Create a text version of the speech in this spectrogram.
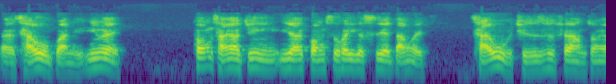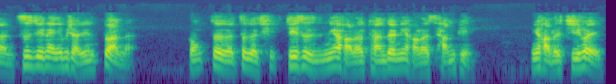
呃，财务管理，因为通常要经营一家公司或一个事业单位，财务其实是非常重要。你资金链一不小心断了，公这个这个，即使你有好的团队，你好的产品，你好的机会，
